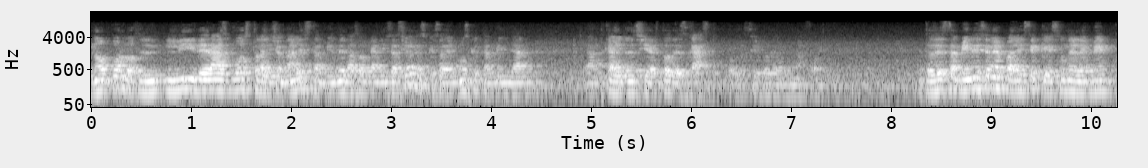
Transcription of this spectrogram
no por los liderazgos tradicionales también de las organizaciones, que sabemos que también ya han, caído en cierto desgaste, por decirlo de alguna forma. Entonces también ese me parece que es un elemento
